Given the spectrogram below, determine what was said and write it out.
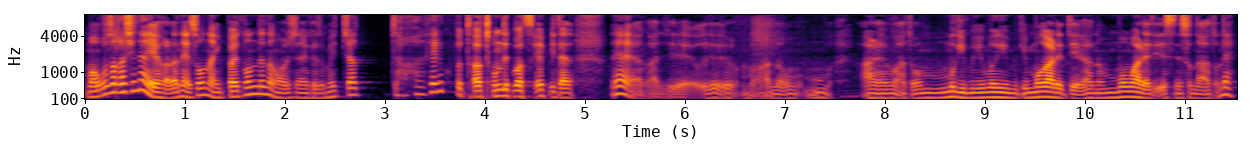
まあ、大阪市内やからね、そんなんいっぱい飛んでんのかもしれないけど、めっちゃヘリコプター飛んでませんみたいな、ね、感じで、あの、あれも、あと、むぎむぎむぎむぎもがれて、あの、揉まれてですね、その後ね、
